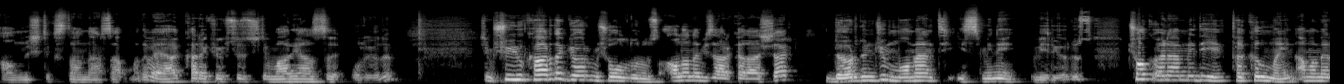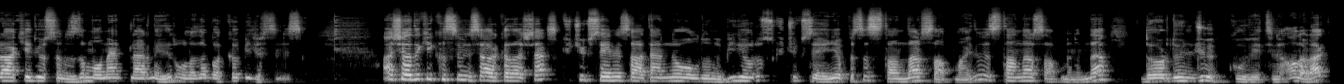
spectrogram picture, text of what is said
almıştık standart sapmada veya kareköksüz işte varyansı oluyordu. Şimdi şu yukarıda görmüş olduğunuz alana biz arkadaşlar dördüncü moment ismini veriyoruz. Çok önemli değil takılmayın ama merak ediyorsanız da momentler nedir ona da bakabilirsiniz. Aşağıdaki kısım ise arkadaşlar küçük s'nin zaten ne olduğunu biliyoruz. Küçük s yapısı standart sapmaydı ve standart sapmanın da dördüncü kuvvetini alarak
